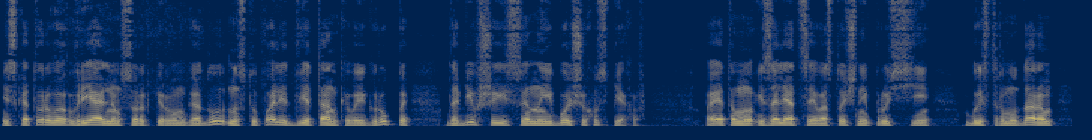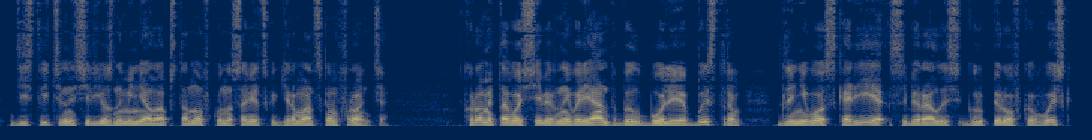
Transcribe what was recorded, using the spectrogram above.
из которого в реальном 41 году наступали две танковые группы, добившиеся наибольших успехов. Поэтому изоляция Восточной Пруссии быстрым ударом действительно серьезно меняла обстановку на советско-германском фронте. Кроме того, северный вариант был более быстрым, для него скорее собиралась группировка войск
